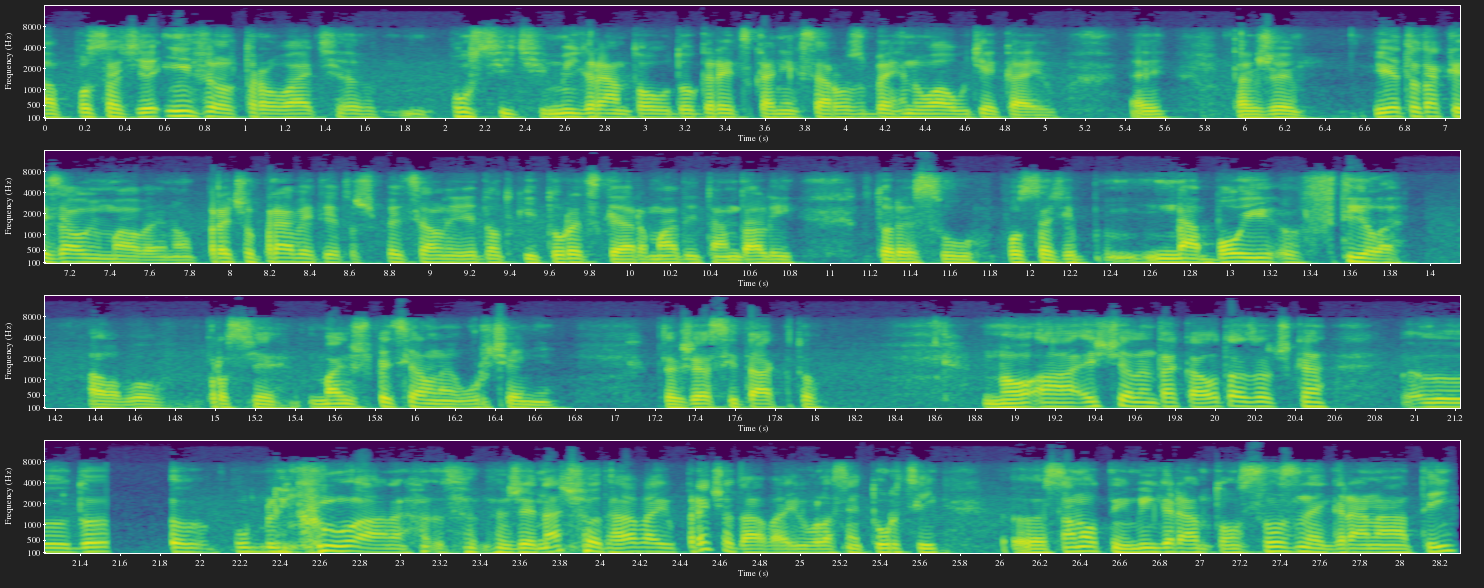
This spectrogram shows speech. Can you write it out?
a v podstate infiltrovať, pustiť migrantov do Grécka, nech sa rozbehnú a utekajú. Hej. Takže je to také zaujímavé, no. prečo práve tieto špeciálne jednotky tureckej armády tam dali, ktoré sú v podstate na boj v tyle, alebo proste majú špeciálne určenie. Takže asi takto. No a ešte len taká otázočka e, do publiku, a, že na čo dávajú, prečo dávajú vlastne Turci e, samotným migrantom slzné granáty,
